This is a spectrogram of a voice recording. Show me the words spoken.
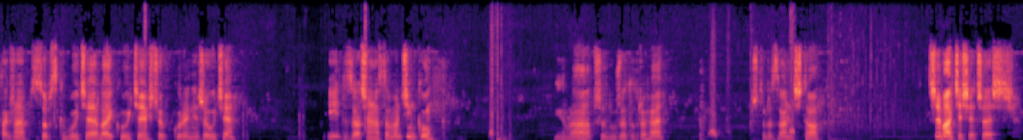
także subskrybujcie, lajkujcie, kciuk w górę nie żałujcie. I do zobaczenia w następnym odcinku. Dobra, przedłużę to trochę. Jeszcze rozwalić to. Trzymajcie się, cześć.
